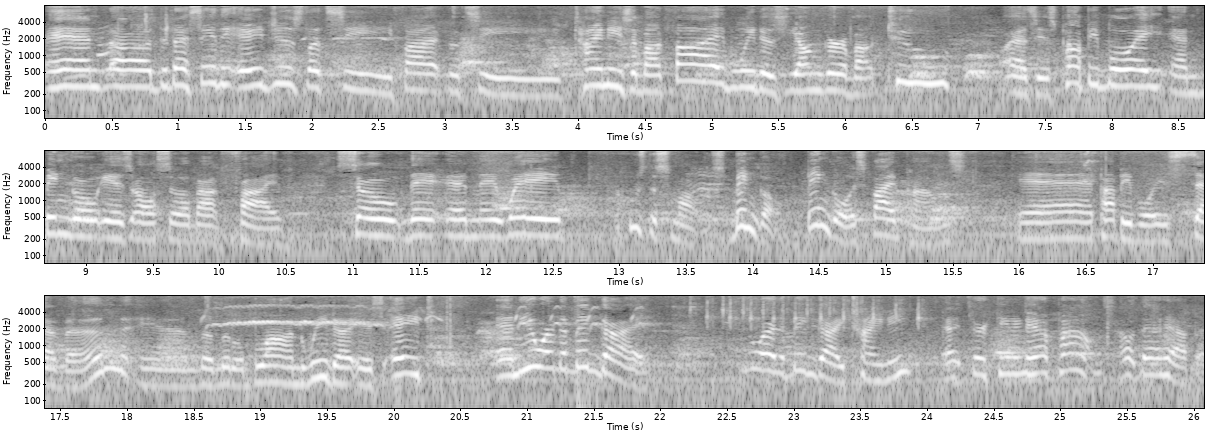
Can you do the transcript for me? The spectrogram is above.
And uh, did I say the ages? Let's see, five. Let's see, Tiny's about five, Weda's younger, about two, as is Poppy Boy, and Bingo is also about five. So they and they weigh. Who's the smallest? Bingo. Bingo is five pounds. And Poppy Boy is seven, and the little blonde Weda is eight, and you are the big guy. You are the big guy, Tiny, at 13 and a half pounds. How'd that happen?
